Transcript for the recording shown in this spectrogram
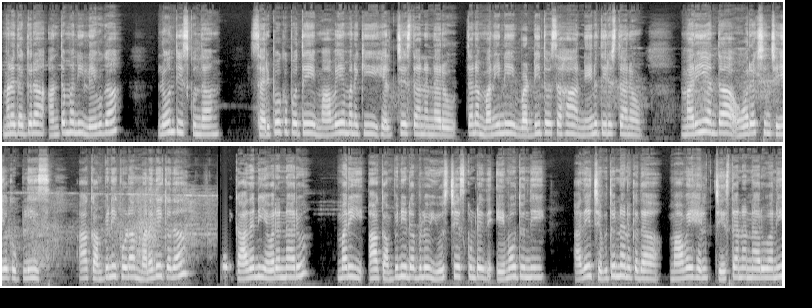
మన దగ్గర అంత మనీ లేవుగా? లోన్ తీసుకుందాం. సరిపోకపోతే మావయ్య మనకి హెల్ప్ చేస్తానన్నారు. తన మనీని వడ్డీతో సహా నేను తీరుస్తాను. మరీ అంత ఓవరాక్షన్ చెయ్యకు ప్లీజ్. ఆ కంపెనీ కూడా మనదే కదా? మరి కాదని ఎవరన్నారు? మరి ఆ కంపెనీ డబ్బులు యూజ్ చేసుకుంటే ఏమవుతుంది? అదే చెబుతున్నాను కదా మావే హెల్ప్ చేస్తానన్నారు అని.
